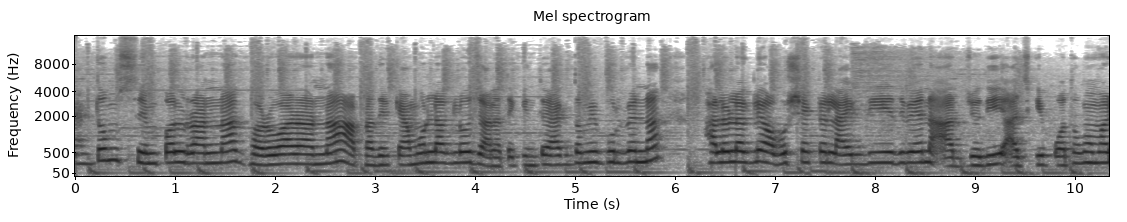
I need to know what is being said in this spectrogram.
একদম সিম্পল রান্না, ঘরোয়া রান্না। আপনাদের কেমন লাগল জানাতে কিন্তু একদমই ভুলবেন না। ভালো লাগলে অবশ্যই একটা লাইক দিয়ে দেবেন। আর যদি আজকে প্রথম আমার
